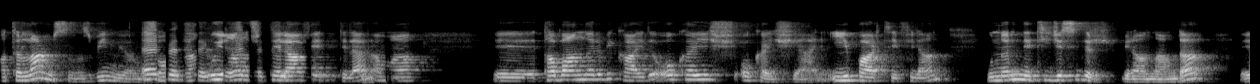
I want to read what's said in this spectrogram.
Hatırlar mısınız bilmiyorum. Elbette. Sonra bu yanlışı telafi ettiler ama e, tabanları bir kaydı. O kayış o kayış yani. İyi Parti filan bunların neticesidir bir anlamda. E,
